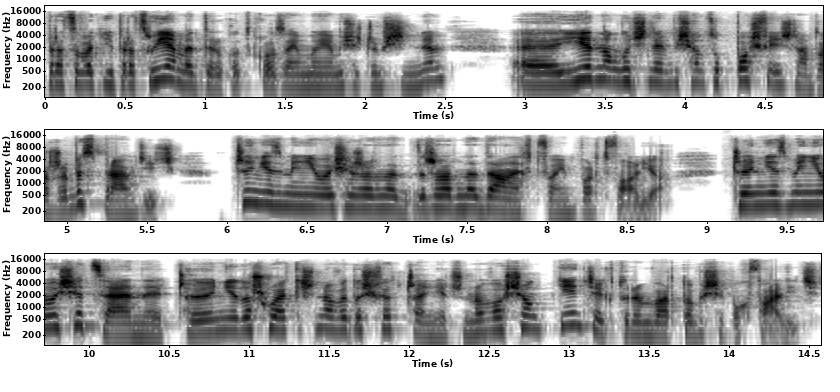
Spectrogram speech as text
pracować nie pracujemy, tylko, tylko zajmujemy się czymś innym. Jedną godzinę w miesiącu poświęć na to, żeby sprawdzić, czy nie zmieniły się żadne, żadne dane w Twoim portfolio? Czy nie zmieniły się ceny? Czy nie doszło jakieś nowe doświadczenie? Czy nowe osiągnięcie, którym warto by się pochwalić?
